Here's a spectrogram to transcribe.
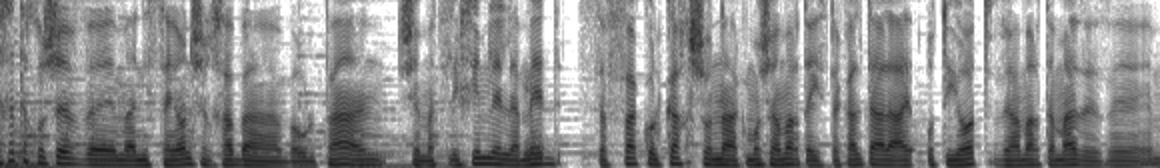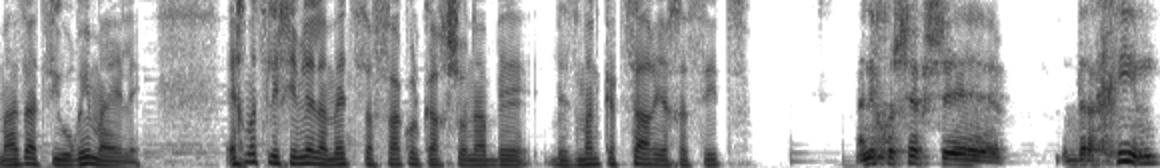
איך אתה חושב אה, מהניסיון שלך באולפן, שמצליחים ללמד שפה כל כך שונה? כמו שאמרת, הסתכלת על האותיות ואמרת, מה זה, זה מה זה הציורים האלה? איך מצליחים ללמד שפה כל כך שונה בזמן קצר יחסית? אני חושב שדרכים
